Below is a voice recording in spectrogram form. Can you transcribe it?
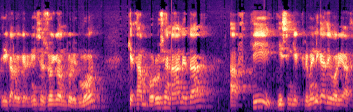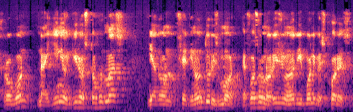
οι καλοκαιρινή σεζόν για τον τουρισμό και θα μπορούσε άνετα αυτή η συγκεκριμένη κατηγορία ανθρώπων να γίνει ο κύριος στόχος μας για τον φετινό τουρισμό. Εφόσον γνωρίζουμε ότι οι υπόλοιπες χώρες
